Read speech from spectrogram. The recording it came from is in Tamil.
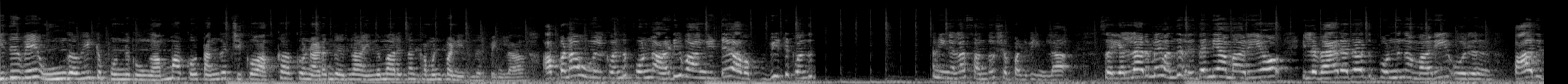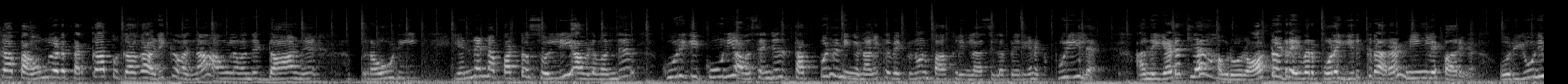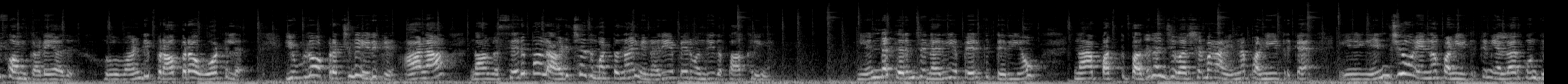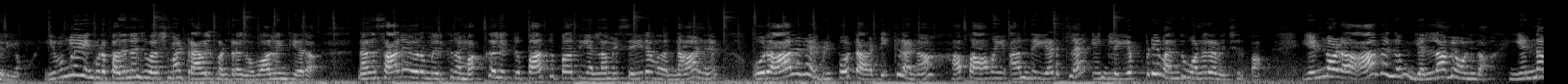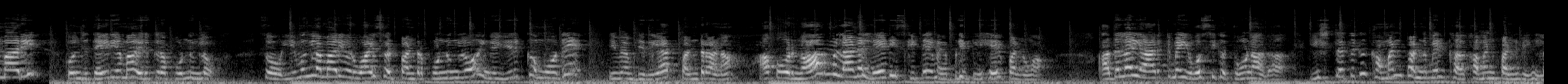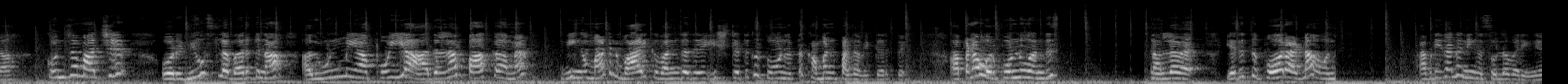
இதுவே உங்க வீட்டு பொண்ணுக்கு உங்க அம்மாக்கோ தங்கச்சிக்கோ அக்காக்கோ நடந்ததுன்னா இந்த மாதிரி தான் கமெண்ட் பண்ணியிருந்திருப்பீங்களா? அப்பனா உங்களுக்கு வந்து பொண்ணு அடி வாங்கிட்டு அவ வீட்டுக்கு வந்து நீங்க எல்லாம் சந்தோஷப்படுவீங்களா? ஸோ எல்லாருமே வந்து ரிதன்யா மாதிரியோ இல்ல வேற ஏதாவது பொண்ணுங்க மாதிரி ஒரு பாதுகாப்பு அவங்களோட தற்காப்புக்காக அடிக்க வந்தா அவங்கள வந்து டானு ரவுடி என்னென்ன பட்டம் சொல்லி அவளை வந்து குறுகி கூனி அவ செஞ்சது தப்புன்னு நீங்க நினைக்க வைக்கணும்னு பாக்குறீங்களா சில பேர்? எனக்கு புரியல. அந்த இடத்துல அவர் ஒரு ஆட்டோ டிரைவர் போல இருக்கிறாரா? நீங்களே பாருங்க. ஒரு யூனிஃபார்ம் கிடையாது. ஒரு வண்டி ப்ராப்பரா ஓட்டல. இவ்வளோ பிரச்சனை இருக்கு. ஆனா நாங்க செருப்பால அடிச்சது மட்டும்தான் இங்க நிறைய பேர் வந்து இதை பாக்குறீங்க என்ன தெரிஞ்ச நிறைய பேருக்கு தெரியும். நான் பத்து பதினஞ்சு வருஷமா நான் என்ன பண்ணிட்டு இருக்கேன்? என்ஜிஓ என்ன பண்ணிட்டு இருக்குன்னு எல்லாருக்கும் தெரியும். இவங்களும் என் கூட பதினஞ்சு வருஷமா டிராவல் பண்றாங்க வாலண்டியரா நாங்க சாலையோரம் இருக்கிற மக்களுக்கு பார்த்து பார்த்து எல்லாமே செய்யறவ நானு ஒரு ஆளை நான் இப்படி போட்டு அடிக்கிறேன்னா அப்ப அவன் அந்த இடத்துல எங்களை எப்படி வந்து உணர வச்சிருப்பான்? என்னோட ஆதங்கம் எல்லாமே ஒண்ணுதான். என்ன மாதிரி கொஞ்சம் தைரியமா இருக்கிற பொண்ணுங்களோ ஸோ இவங்கள மாதிரி ஒரு வாய்ஸ் அவுட் பண்ற பொண்ணுங்களோ இங்க இருக்கும் போதே இவன் இப்படி ரியாக்ட் பண்றானா? அப்போ ஒரு நார்மலான லேடிஸ் கிட்ட இவன் எப்படி பிஹேவ் பண்ணுவான்? அதெல்லாம் யாருக்குமே யோசிக்க தோணாதா? இஷ்டத்துக்கு கமெண்ட் பண்ணுமே கமெண்ட் பண்ணுவீங்களா? கொஞ்சமாச்சு ஒரு நியூஸ்ல வருதுன்னா அது உண்மையா பொய்யா அதெல்லாம் பார்க்காம நீங்க மாட்டு வாய்க்கு வந்தது இஷ்டத்துக்கு தோணுறத கமெண்ட் பண்ண வைக்கிறது. அப்பனா ஒரு பொண்ணு வந்து நல்ல எதிர்த்து போராடினா அப்படி அப்படிதானே நீங்க சொல்ல வரீங்க?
